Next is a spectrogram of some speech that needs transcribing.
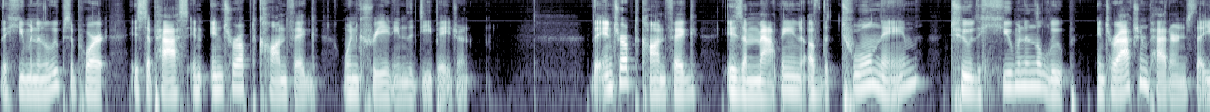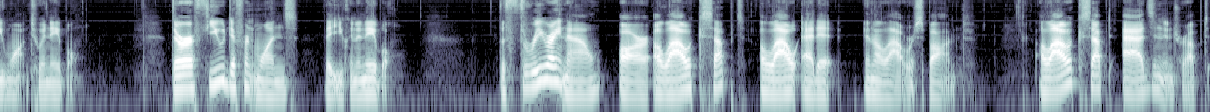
the human in the loop support is to pass an interrupt config when creating the Deep Agent. The interrupt config is a mapping of the tool name to the human in the loop interaction patterns that you want to enable. There are a few different ones that you can enable. The three right now are allow accept, allow edit, and allow respond. Allow accept adds an interrupt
